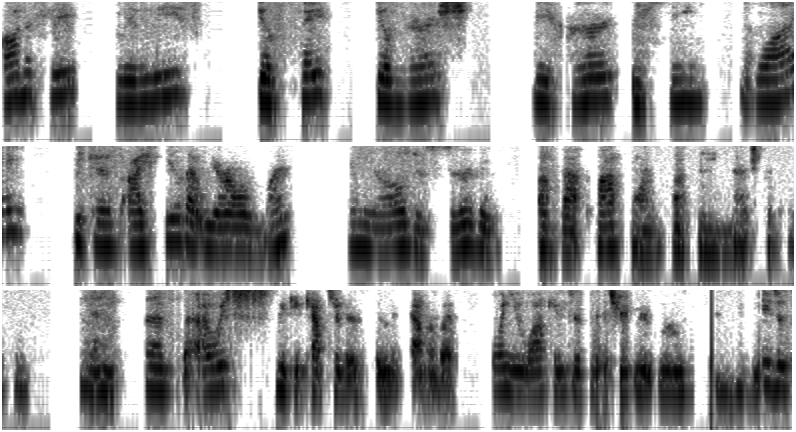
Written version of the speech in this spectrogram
honestly release, feel safe, feel nourished, be heard, be seen. Why? Because I feel that we are all one and we are all deserving of that platform of being nourished. Yeah, that's. I wish we could capture this in the camera, but when you walk into the treatment room, mm-hmm. you just.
